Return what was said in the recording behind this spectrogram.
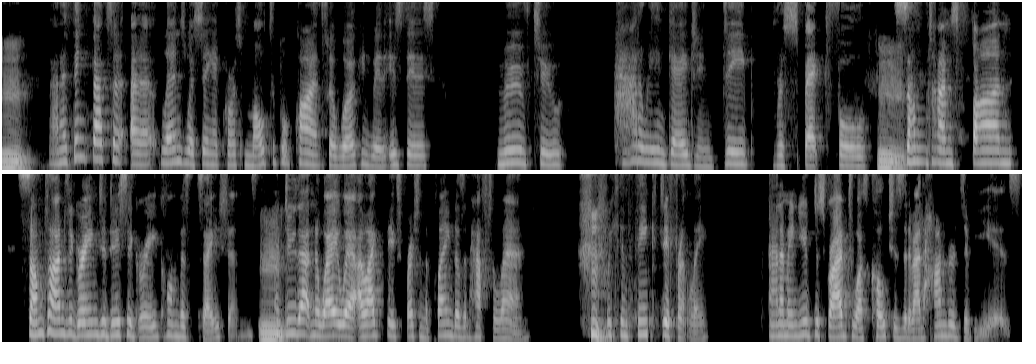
Mm. And I think that's a, a, lens we're seeing across multiple clients we're working with is this move to how do we engage in deep, respectful, mm. sometimes fun, sometimes agreeing to disagree conversations mm. and do that in a way where I like the expression the plane doesn't have to land. we can think differently. And I mean, you've described to us cultures that have had hundreds of years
